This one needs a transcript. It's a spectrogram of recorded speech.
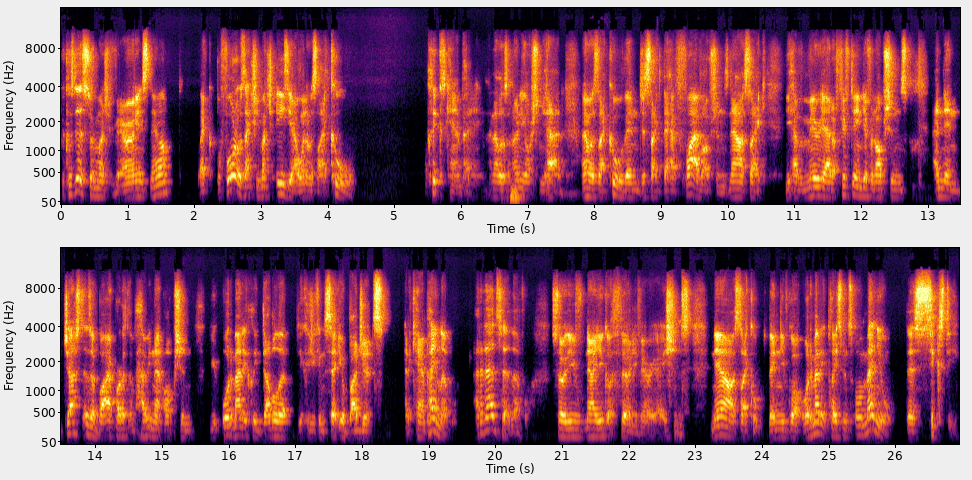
because there's so much variance now. Like before, it was actually much easier when it was like, cool, clicks campaign and that was the only option you had. And I was like cool then just like they have five options. Now it's like you have a myriad of 15 different options and then just as a byproduct of having that option you automatically double it because you can set your budgets at a campaign level at an ad set level. So you've now you've got 30 variations. Now it's like cool then you've got automatic placements or manual. There's 60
